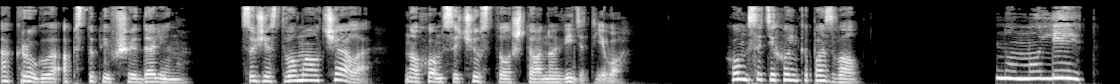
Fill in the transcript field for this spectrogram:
округло обступившие долину. Существо молчало, но Холмс и чувствовал, что оно видит его. Холмса тихонько позвал. «Ну, Мулит,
